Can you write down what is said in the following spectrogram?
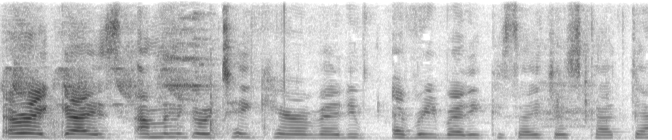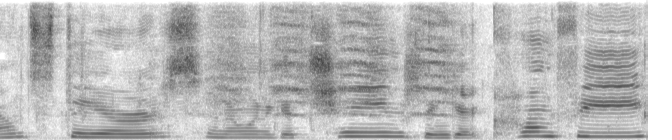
All right, guys, I'm going to go take care of everybody because I just got downstairs and I want to get changed and get comfy.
